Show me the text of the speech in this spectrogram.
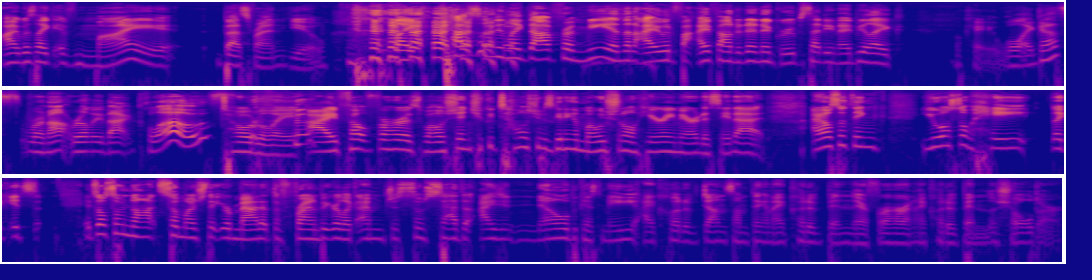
I was like, if my best friend you like kept something like that from me, and then I would fi- I found it in a group setting, I'd be like, okay, well I guess we're not really that close. Totally. I felt for her as well. She, and you could tell she was getting emotional hearing Meredith say that. I also think you also hate like it's it's also not so much that you're mad at the friend, but you're like, I'm just so sad that I didn't know because maybe I could have done something and I could have been there for her and I could have been the shoulder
